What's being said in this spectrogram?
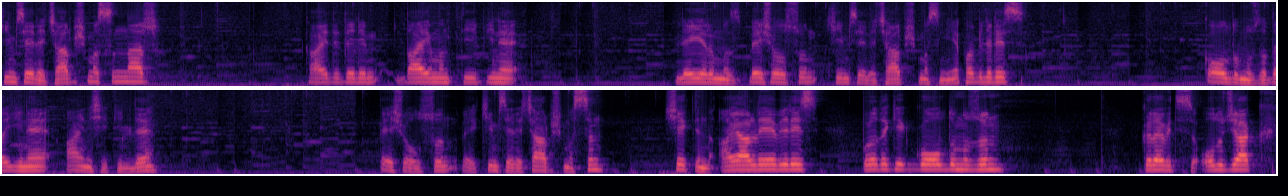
Kimseyle çarpışmasınlar. Kaydedelim. Diamond deyip yine layer'ımız 5 olsun. Kimseyle çarpışmasın yapabiliriz. Gold'umuzda da yine aynı şekilde 5 olsun ve kimseyle çarpışmasın şeklinde ayarlayabiliriz. Buradaki gold'umuzun gravitesi olacak.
